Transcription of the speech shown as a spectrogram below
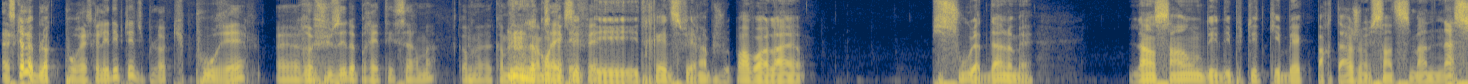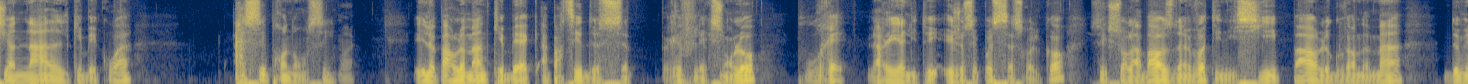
Est-ce que le Bloc pourrait, est-ce que les députés du Bloc pourraient euh, refuser de prêter serment, comme, euh, comme, le contexte ça a été fait? Est, est, très différent, puis je ne veux pas avoir l'air pissou là-dedans, mais l'ensemble des députés de Québec partagent un sentiment national québécois assez prononcé. Et le Parlement de Québec, à partir de cette réflexion-là, pourrait la réalité, et je ne sais pas si ce sera le cas, c'est que sur la base d'un vote initié par le gouvernement de M.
